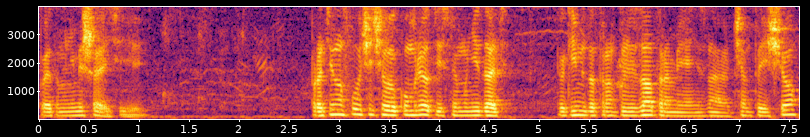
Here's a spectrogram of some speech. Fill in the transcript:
Поэтому не мешайте ей. В противном случае человек умрет, если ему не дать какими-то транквилизаторами, я не знаю, чем-то еще,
